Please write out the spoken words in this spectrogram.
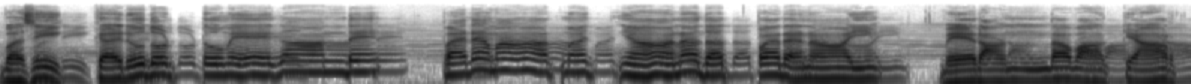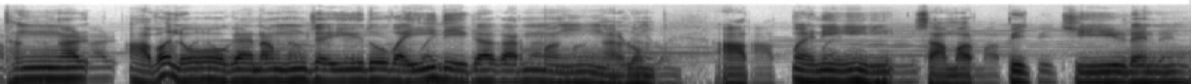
വസിക്കരുതൊട്ടുമേകാന്തെ പരമാത്മജ്ഞാനതത്പരനായി വേദാന്തവാക്യാർത്ഥങ്ങൾ അവലോകനം ചെയ്തു വൈദിക കർമ്മങ്ങളും ആത്മനി സമർപ്പിച്ചിടൻ.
